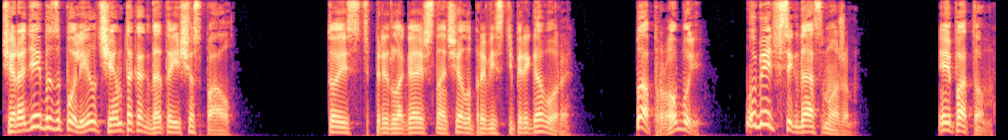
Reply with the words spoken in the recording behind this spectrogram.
Чародей бы запулил чем-то, когда ты еще спал. То есть предлагаешь сначала провести переговоры? Попробуй. Убить всегда сможем. И потом,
